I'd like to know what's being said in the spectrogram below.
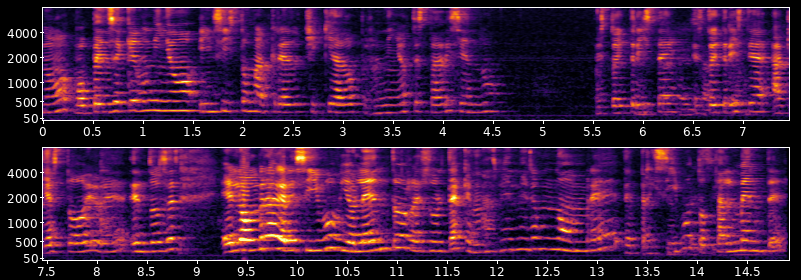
¿no? O pensé que era un niño, insisto, malcriado, chiqueado, pero el niño te está diciendo, estoy triste, Exacto. estoy triste, aquí estoy, ¿ve? Entonces, el hombre agresivo, violento, resulta que más bien era un hombre depresivo, Depresivo. totalmente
